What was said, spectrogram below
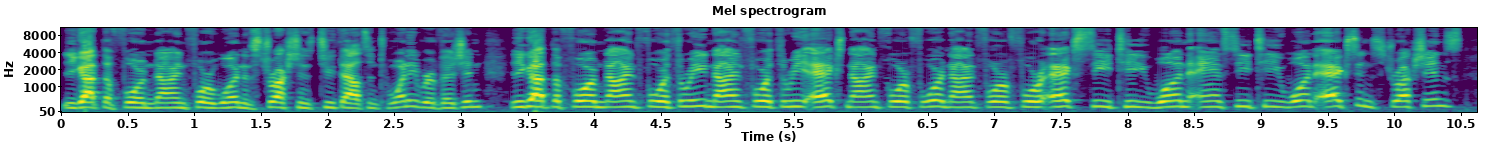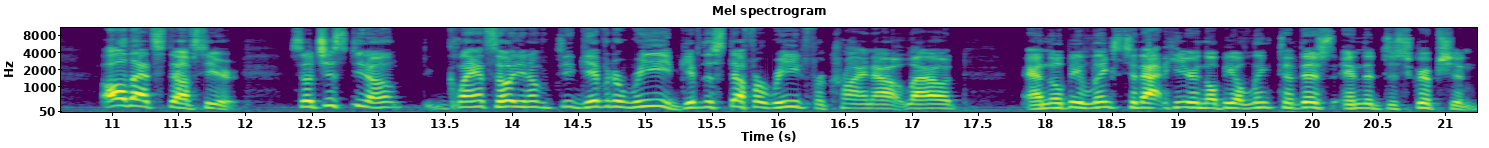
You got the Form 941 instructions 2020 revision. You got the Form 943, 943X, 944, 944X, CT1, and CT1X instructions. All that stuff's here. So just, you know, glance, oh, you know, give it a read. Give the stuff a read for crying out loud. And there'll be links to that here, and there'll be a link to this in the description.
